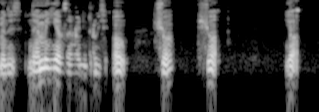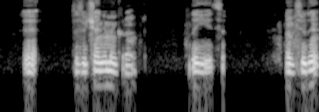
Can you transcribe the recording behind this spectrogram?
ми десь. Де ми є взагалі, друзі? О, що? Що? Я. Е. Це звичайний Майнкрафт. Здається. Нам сюди.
